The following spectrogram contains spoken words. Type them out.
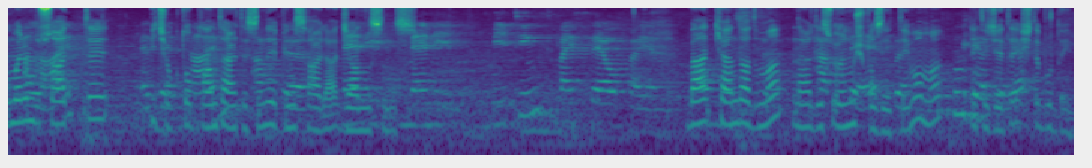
Umarım bu saatte birçok toplantı ertesinde hepiniz hala canlısınız. Ben kendi adıma neredeyse ölmüş vaziyetteyim ama neticede işte buradayım.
